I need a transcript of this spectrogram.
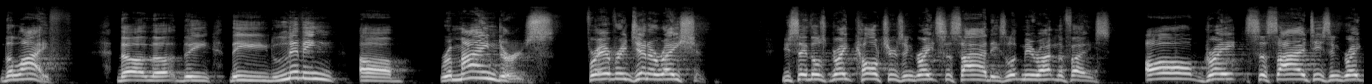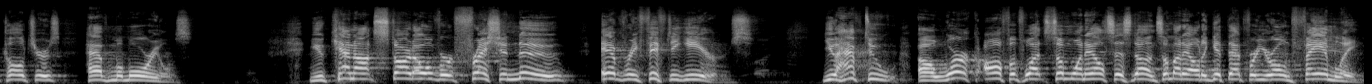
the life, the, the, the, the living uh, reminders for every generation. You say those great cultures and great societies, look me right in the face. All great societies and great cultures have memorials. You cannot start over fresh and new every 50 years. You have to uh, work off of what someone else has done. Somebody ought to get that for your own family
